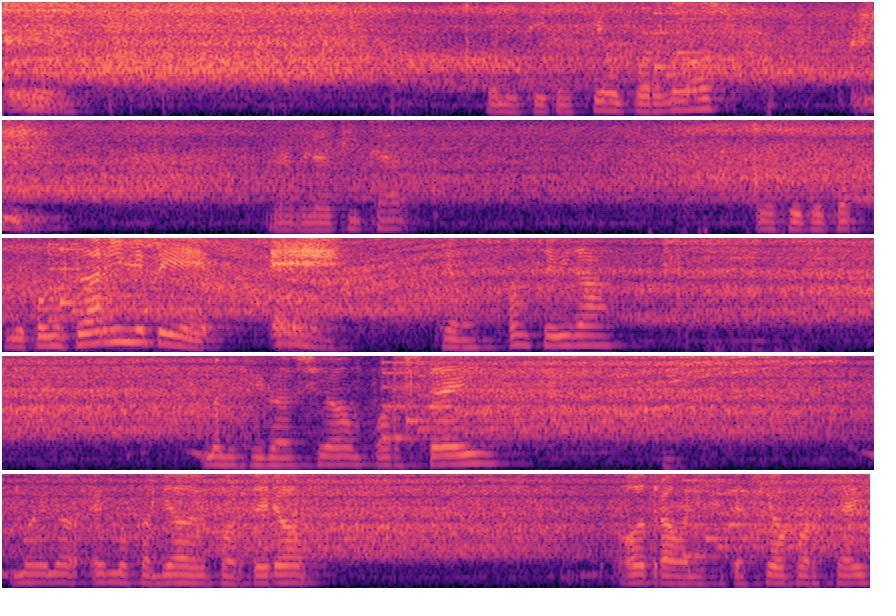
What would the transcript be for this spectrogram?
Bonificación por 2. La pelotita. Vamos a intentar si le podemos pegar y le pegué. Eh. Tenemos 11 vidas. Bonificación por 6. Bueno, hemos cambiado de portero. Otra bonificación por 6.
